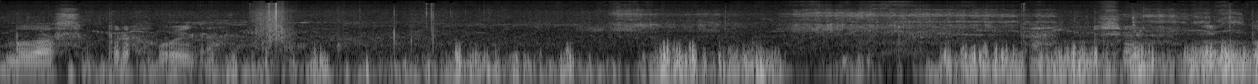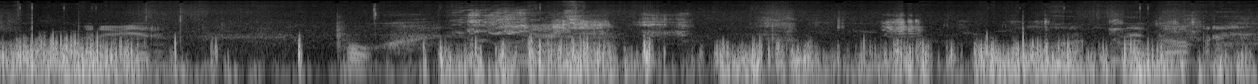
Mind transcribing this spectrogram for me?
була супер хвиля. Так, ну все, німбл перевірив. Пух. Є. Недобре.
